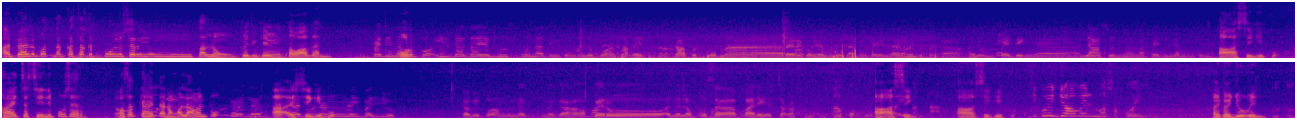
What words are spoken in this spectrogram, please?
Ay, pero ba't nagkasakit po yung sir yung talong? Pwede kayong tawagan. Pwede Or- naman po, i-diagnose po natin kung ano po ang sakit. Tapos po ma-recommend po namin kayo ng ah, anong pwedeng ah, lason na pwedeng gamitin. Ah, sige po. Kahit sa sili po, sir. Basta't kahit anong alaman po. Kahit lahat, Ah, ay, lahat sige po ng high value. Kami po ang nag naghahawak. Pero ano lang po sa palay at saka sa mais. Opo. Ah, Iba-ibang sige. tao. Ah, sige po. Si Kuya Joel mo sa corn. Ay, kay Jewel. Mm-mm.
